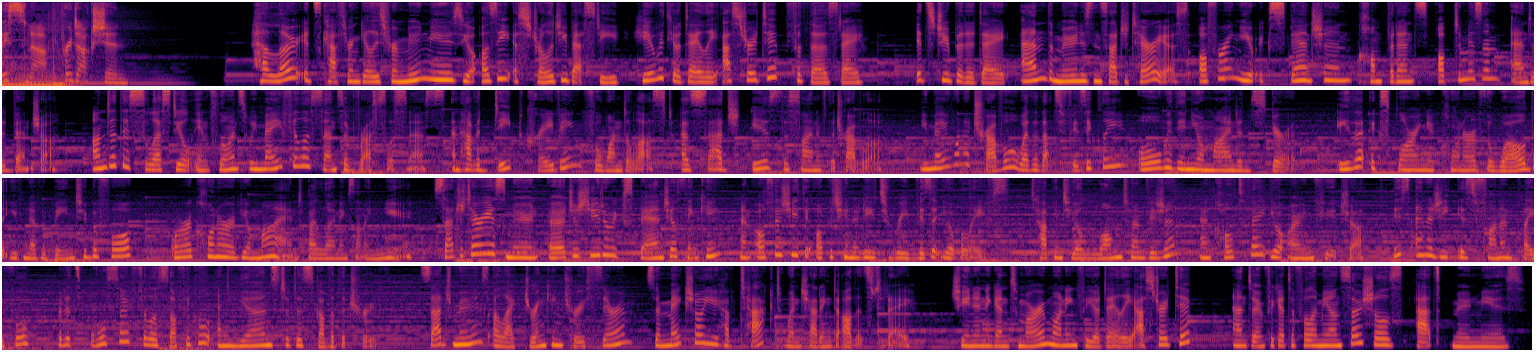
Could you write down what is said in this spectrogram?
LiSTNR production. Hello, it's Katherine Gillies from Moon Muse, your Aussie astrology bestie, here with your daily astro tip for Thursday. It's Jupiter Day, and the moon is in Sagittarius, offering you expansion, confidence, optimism, and adventure. Under this celestial influence, we may feel a sense of restlessness and have a deep craving for wanderlust, as Sag is the sign of the traveller. You may want to travel, whether that's physically or within your mind and spirit, either exploring a corner of the world that you've never been to before or a corner of your mind by learning something new. Sagittarius Moon urges you to expand your thinking and offers you the opportunity to revisit your beliefs, tap into your long term vision, and cultivate your own future. This energy is fun and playful, but it's also philosophical and yearns to discover the truth. Sag moons are like drinking truth serum, so make sure you have tact when chatting to others today. Tune in again tomorrow morning for your daily astro tip, and don't forget to follow me on socials at Moon Muse.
